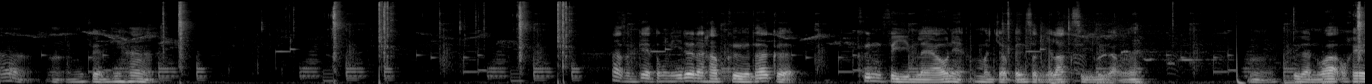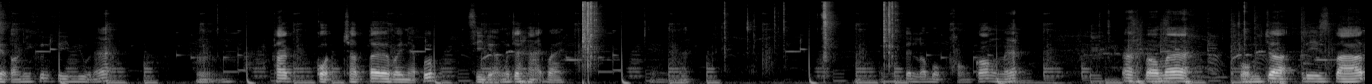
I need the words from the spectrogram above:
ห้าอันนี้เฟรมที่ห้า อะสังเกตตรงนี้ด้วยนะครับ คือถ้าเกิดขึ้นฟิล์มแล้วเนี่ย มันจะเป็นสัญลักษณ์สีเหลืองนะเตือนว่าโอเค ตอนนี้ขึ้นฟิล์มอยู่นะถ้ากดชัตเตอร์ไปเนี่ยปุ๊บสีเหลืองก็จะหายไปเห็นไหมอันนี้เป็นระบบของกล้องนะอะต่อมาผมจะรีสตาร์ท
